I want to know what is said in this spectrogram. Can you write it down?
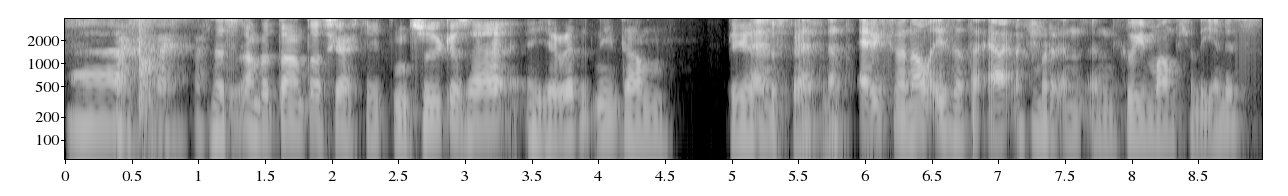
Eh, wacht, wacht, wacht. Dat is ambetant als je achter iets zoeken zei en je weet het niet, dan ben je En te het, stressen. het ergste van al is dat het eigenlijk nog maar een, een goede maand geleden is.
